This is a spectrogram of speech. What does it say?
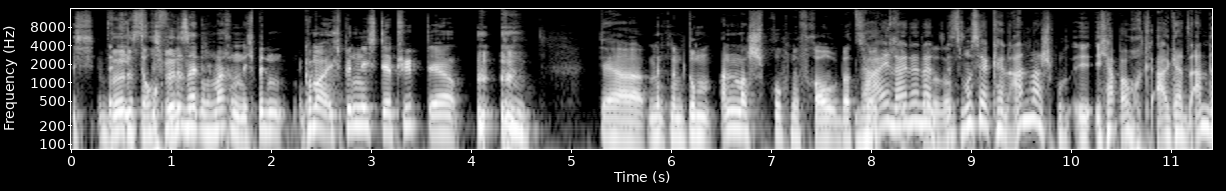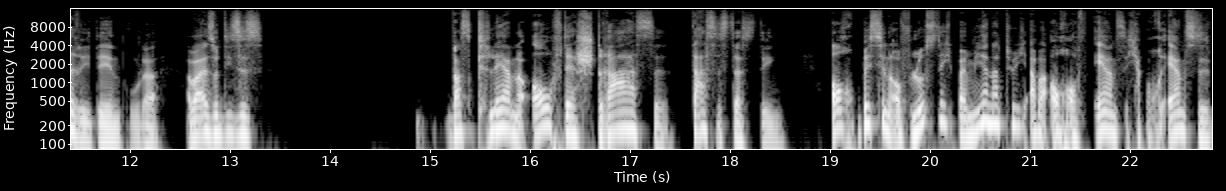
Ich würde, es, ich würde es halt nicht machen. Ich bin, guck mal, ich bin nicht der Typ, der, der mit einem dummen Anmachspruch eine Frau überzeugt. Nein, nein, nein, nein. Es muss ja kein Anmachspruch. Ich habe auch ganz andere Ideen, Bruder. Aber also dieses was klären auf der Straße, das ist das Ding. Auch ein bisschen auf lustig, bei mir natürlich, aber auch auf ernst. Ich habe auch ernste,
